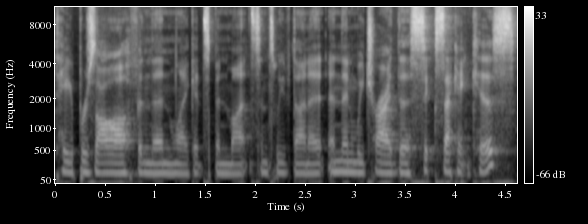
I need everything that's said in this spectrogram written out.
tapers off, and then like it's been months since we've done it, and then we tried the six second kiss.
